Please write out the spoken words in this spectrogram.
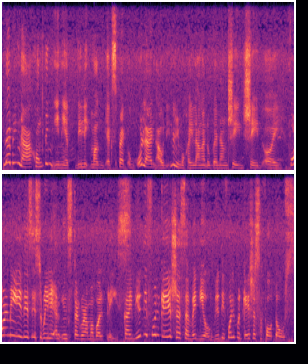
Labi na kung ting init, dili mag-expect og ulan aw di na nimo kailangan og kanang shade shade oy. For me, this is really an instagrammable place. Kay beautiful kayo siya sa video ug beautiful pud kayo siya sa photos.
